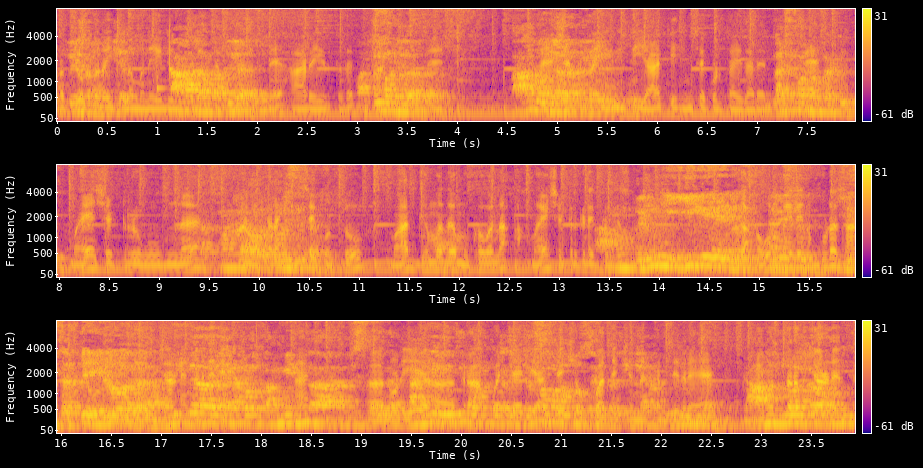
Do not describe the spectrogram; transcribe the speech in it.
ಪ್ರತಿಯೊಬ್ಬ. ರೈತನ ಮನೆಯಲ್ಲಿ ಕೂಡ ಹಾರ ಇರ್ತದೆ. ಮಹೇಶ್ ಶೆಟ್ಟರ್ ಈ ರೀತಿ ಯಾಕೆ ಹಿಂಸೆ ಕೊಡ್ತಾ ಇದ್ದಾರೆ ಅಂತ ಲಕ್ಷ್ಮಣ ಹೇಳಿದ್ರೆ ಭಟ್. ಮಹೇಶ್ ಶೆಟ್ಟರ್ ಲಕ್ಷ್ಮಣ ಈ ತರ ಹಿಂಸೆ ಕೊಟ್ಟು ಮಾಧ್ಯಮದ ಮುಖವನ್ನ ಮಹೇಶ್ ಶೆಟ್ಟರ್ ಕಡೆ ತಿರುಗಿಸ್ತಾರೆ ಏನಿಲ್ಲ ಅವ್ರ ಮೇಲೇನು ಕೂಡ ಸಾಕಷ್ಟು ವಿಚಾರಣೆ ನಡೆದಿದೆ. ನೋಡಿ ಗ್ರಾಮ ಪಂಚಾಯತಿ ಅಧ್ಯಕ್ಷ ಉಪಾಧ್ಯಕ್ಷನ. ಕರೆಸಿದ್ರೆ ಗ್ರಾಮಸ್ಥರ ವಿಚಾರಣೆ ಅಂತ.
